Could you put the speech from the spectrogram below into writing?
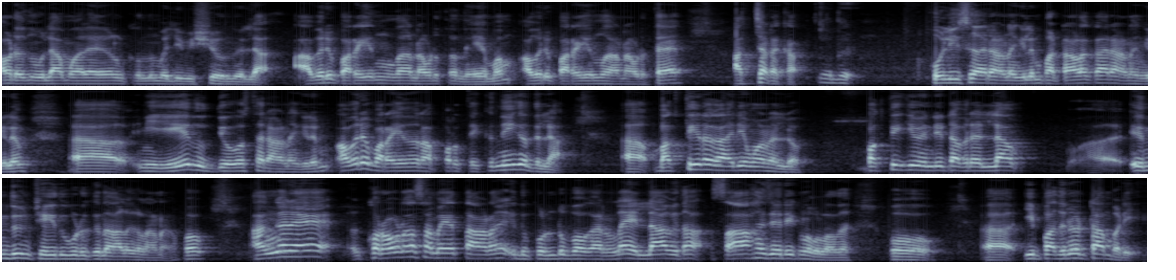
അവിടെ നൂലാമാലകൾക്കൊന്നും വലിയ വിഷയമൊന്നുമില്ല. അവർ പറയുന്നതാണ് അവിടുത്തെ നിയമം അവർ പറയുന്നതാണ് അവിടുത്തെ അച്ചടക്കം. പോലീസുകാരാണെങ്കിലും പട്ടാളക്കാരാണെങ്കിലും ഇനി ഏത് ഉദ്യോഗസ്ഥരാണെങ്കിലും അവർ പറയുന്നതിനപ്പുറത്തേക്ക് നീങ്ങത്തില്ല. ഭക്തിയുടെ കാര്യമാണല്ലോ. ഭക്തിക്ക് വേണ്ടിയിട്ട് അവരെല്ലാം എന്തും ചെയ്തു കൊടുക്കുന്ന ആളുകളാണ്. അപ്പോൾ അങ്ങനെ കൊറോണ സമയത്താണ് ഇത് കൊണ്ടുപോകാനുള്ള എല്ലാവിധ സാഹചര്യങ്ങളും ഉള്ളത്. ഇപ്പോൾ ഈ പതിനെട്ടാം പടി.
